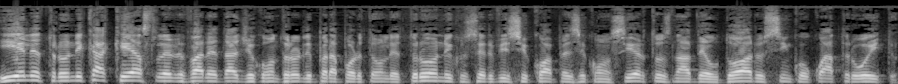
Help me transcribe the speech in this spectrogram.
E Eletrônica Kessler, variedade de controle para portão eletrônico, serviço de cópias e concertos na Deodoro 548.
